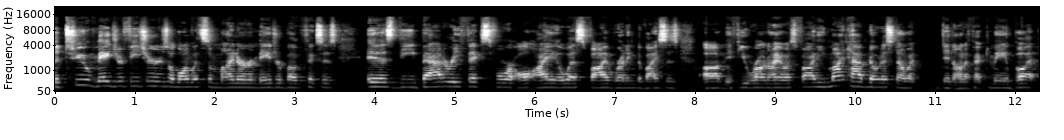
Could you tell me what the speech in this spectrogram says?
the two major features, along with some minor and major bug fixes, is the battery fix for all iOS 5 running devices. Um, if you were on iOS 5, you might have noticed, now it did not affect me, but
